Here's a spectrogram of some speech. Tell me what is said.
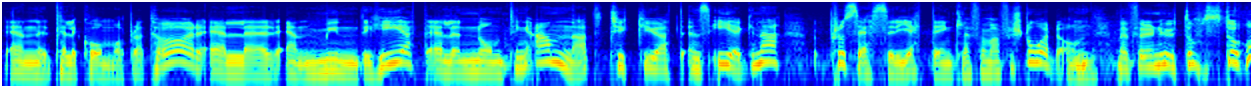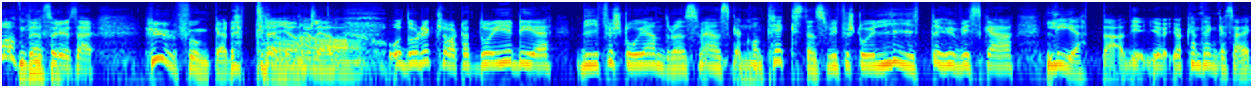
en telekomoperatör eller en myndighet eller någonting annat tycker ju att ens egna processer är jätteenkla för man förstår dem. Mm. Men för en utomstående så är det så här, hur funkar detta egentligen? Och då är det klart att då är det, vi förstår ju ändå den svenska mm. kontexten så vi förstår ju lite hur vi ska leta. Jag, jag, kan tänka så här,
